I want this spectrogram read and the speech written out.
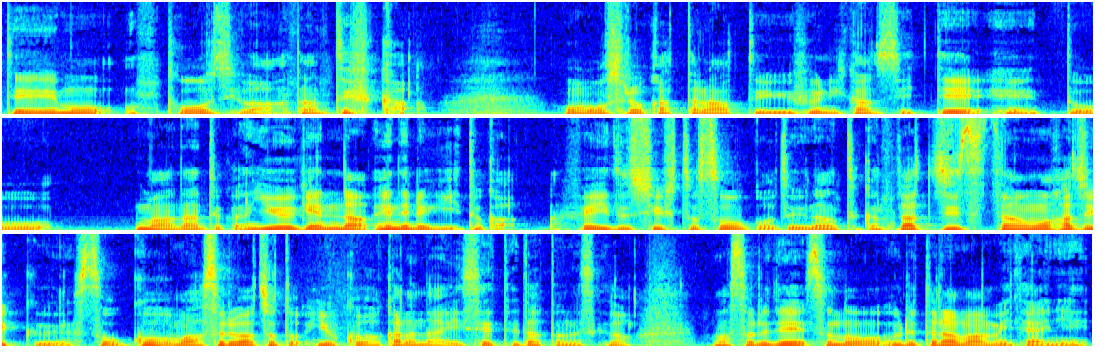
定も当時は何というか面白かったなというふうに感じていてえっ、ー、とまあなんていうか有限なエネルギーとかフェーズシフト走行というなんていうか脱実弾を弾く走行まあそれはちょっとよくわからない設定だったんですけど、まあ、それでそのウルトラマンみたいに、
